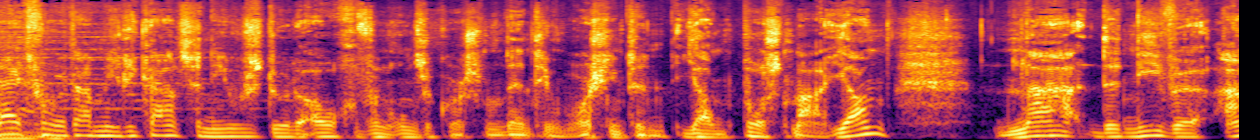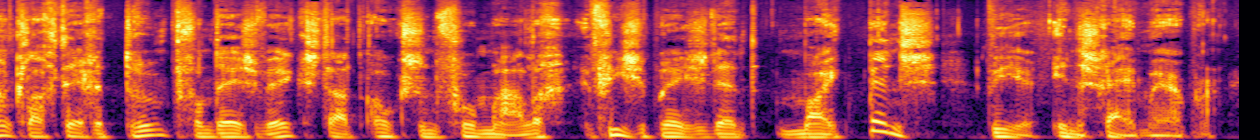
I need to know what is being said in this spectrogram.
Tijd voor het Amerikaanse nieuws door de ogen van onze correspondent in Washington, Jan Postma. Jan, na de nieuwe aanklacht tegen Trump van deze week staat ook zijn voormalig vicepresident Mike Pence weer in de schijnwerper.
